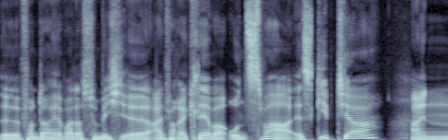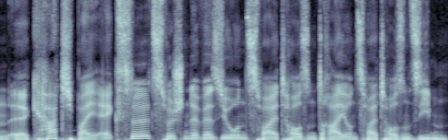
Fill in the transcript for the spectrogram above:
Äh, von daher war das für mich äh, einfach erklärbar. Und zwar, es gibt ja einen äh, Cut bei Excel zwischen der Version 2003 und 2007.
